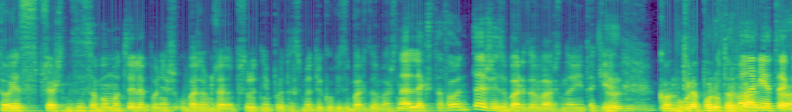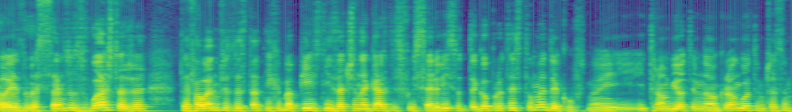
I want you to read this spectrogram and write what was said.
to jest sprzeczne ze sobą o tyle, ponieważ uważam, że absolutnie protest medyków jest bardzo ważny, ale Lex TVN też jest bardzo ważny i takie No, kontrapunktowanie tego tak, jest bez sensu, zwłaszcza, że TVN przez ostatnie chyba pięć dni zaczyna każdy swój serwis od tego protestu medyków. No i, i trąbi o tym na okrągło, tymczasem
